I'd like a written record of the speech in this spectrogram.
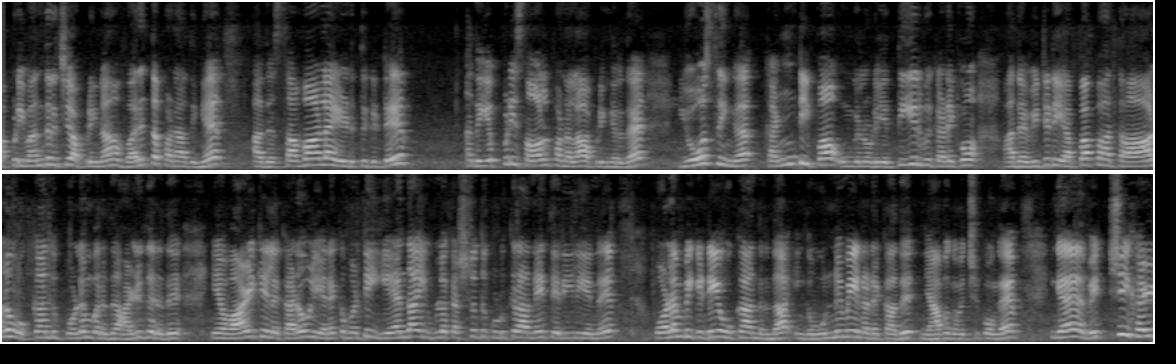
அப்படி வந்துருச்சு அப்படின்னா வருத்தப்படாதீங்க. அதை சவாலா எடுத்துக்கிட்டு அதை எப்படி சால்வ் பண்ணலாம் அப்படிங்கிறத யோசிங்க. கண்டிப்பாக உங்களுடைய தீர்வு கிடைக்கும். அதை விட்டுட்டு எப்போ பார்த்தாலும் உட்காந்து புலம்புறது அழுகிறது. என் வாழ்க்கையில் கடவுள் எனக்கு மட்டும் ஏன் தான் இவ்வளோ கஷ்டத்தை கொடுக்குறாருனே தெரியலையேன்னு புலம்பிக்கிட்டே உட்காந்துருந்தா இங்கே ஒன்றுமே நடக்காது. ஞாபகம் வச்சுக்கோங்க. இங்கே வெற்றிகள்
